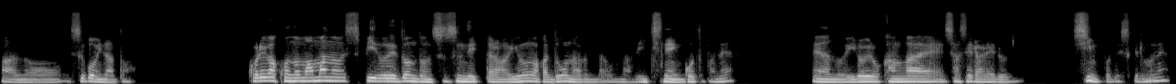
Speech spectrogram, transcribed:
あの、すごいなと。これがこのままのスピードでどんどん進んでいったら世の中どうなるんだろうな。1年後とかね。あの、いろいろ考えさせられる進歩ですけどもね。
